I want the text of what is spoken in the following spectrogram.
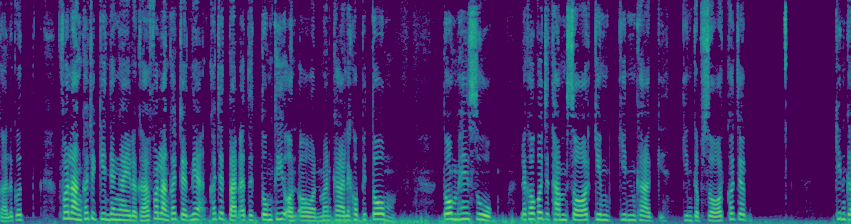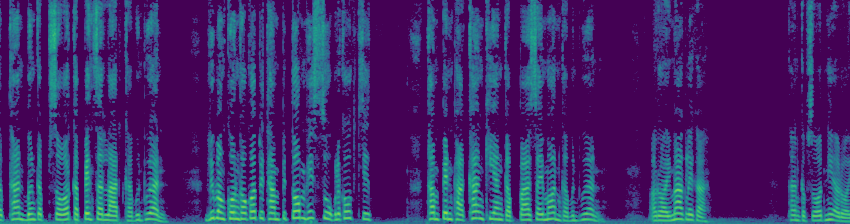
ค่ะ แล้วก็ฝรั่งเขาจะกินยังไงเหรอคะฝรั่งเขาจะเนี่ยเขาจะตัดอาจจะตรงที่อ่อนๆมันค่ะแล้วเขาไปต้ม ต้มให้สุกแล้วเขาก็จะทำซอสกินกินค่ะ กินกับซอสเขาจะกินกับท่านเบิร์นกับซอสกับเป็นสลัดค่ะเพื่อนๆหรือบางคนเขาก็ไปทำไปต้มให้สุกแล้วเขาจะทำเป็นผักข้างเคียงกับปลาไซมอนค่ะเพื่อนๆอร่อยมากเลยค่ะทานกับซอสนี่อร่อย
